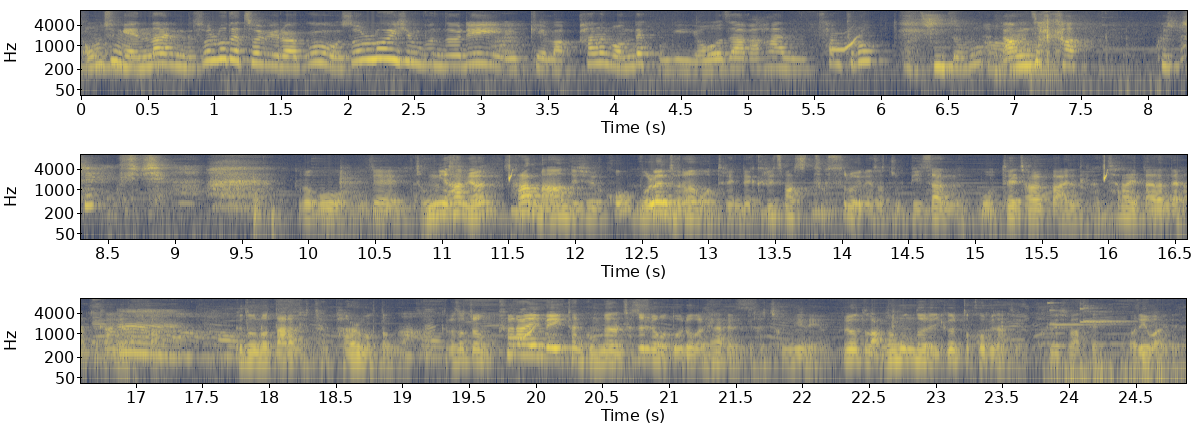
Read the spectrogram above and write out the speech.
엄청 옛날인데 솔로 대첩이라고 솔로이신 분들이 이렇게 막 하는 건데 거기 여 자가 한 3%? 아, 진짜로? 남자가 97? 97? 그리고 이제 정리하면 사람 많은데 싫고 원래는 저렴한 모텔인데 크리스마스 특수로 인해서 좀 비싼 모텔 잡을 바에는 차라리 다른 데 가서 가는 게 낫다. 어. 그 돈으로 다른 데 밥을 먹던가. 어. 그래서 좀 private한 공간을 찾으려고 노력을 해야 되는 게 정리네요. 그리고 또 남성분들은 이걸 또 고민하세요. 크리스마스 때 머리 봐야 되는.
